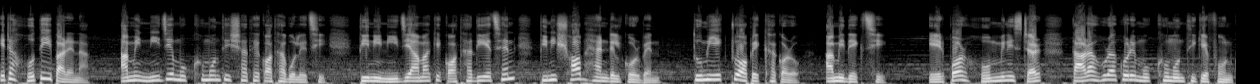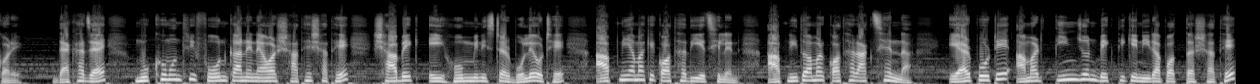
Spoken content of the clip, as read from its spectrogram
এটা হতেই পারে না। আমি নিজে মুখ্যমন্ত্রীর সাথে কথা বলেছি। তিনি নিজে আমাকে কথা দিয়েছেন, তিনি সব হ্যান্ডেল করবেন। তুমি একটু অপেক্ষা করো, আমি দেখছি। এরপর হোম মিনিস্টার তাড়াহুড়া করে মুখ্যমন্ত্রীকে ফোন করে। দেখা যায়, মুখ্যমন্ত্রী ফোন কানে নেওয়ার সাথে সাথে সাবেক এই হোম মিনিস্টার বলে ওঠে, আপনি আমাকে কথা দিয়েছিলেন, আপনি তো আমার কথা রাখছেন না। এয়ারপোর্টে আমার তিনজন ব্যক্তিকে নিরাপত্তার সাথে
